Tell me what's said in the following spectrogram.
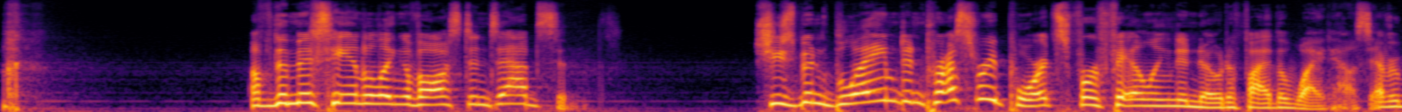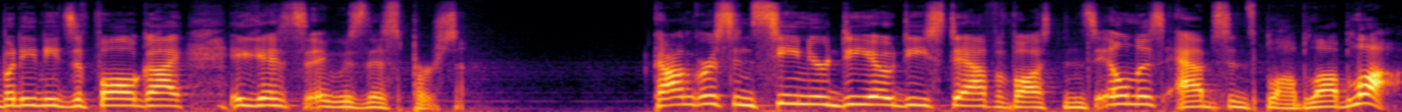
of the mishandling of Austin's absence. She's been blamed in press reports for failing to notify the White House. Everybody needs a fall guy. I guess it was this person. Congress and senior DOD staff of Austin's illness, absence, blah, blah, blah.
